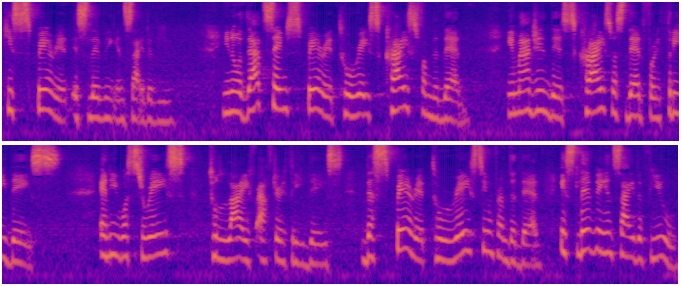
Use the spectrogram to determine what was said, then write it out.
his Spirit is living inside of you. You know, that same Spirit who raised Christ from the dead. Imagine this Christ was dead for three days and he was raised to life after three days. The Spirit who raised him from the dead is living inside of you.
